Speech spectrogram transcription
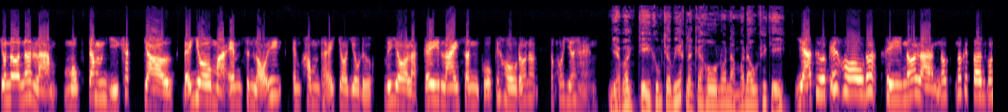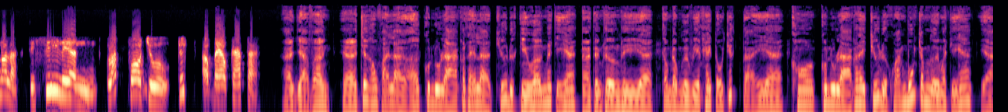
Cho nên nó là 100 vị khách chờ để vô mà em xin lỗi em không thể cho vô được. Lý do là cái license của cái hô đó nó nó có giới hạn. Dạ vâng chị cũng cho biết là cái hô nó nằm ở đâu thế chị? Dạ thưa cái hô đó thì nó là nó nó cái tên của nó là Sicilian Club Fortune Trick ở Belcata À, dạ vâng, à, chứ không phải là ở Kundula có thể là chứa được nhiều hơn đó chị ha. À, thường thường thì à, cộng đồng người Việt hay tổ chức tại à, Kundula có thể chứa được khoảng 400 người mà chị ha. Dạ.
